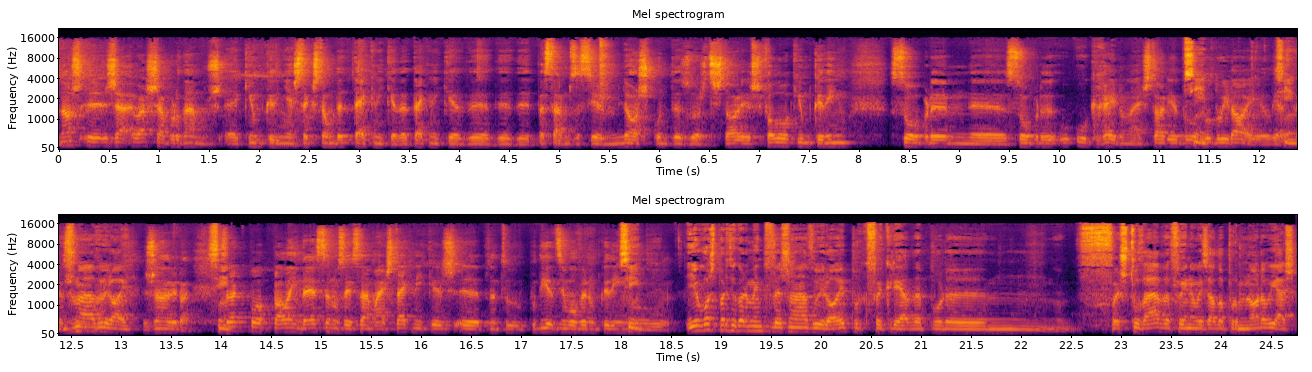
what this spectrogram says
Nós uh, já, eu acho que já abordamos aqui um bocadinho esta questão da técnica, da técnica de, de, de passarmos a ser melhores contadores de histórias. Falou aqui um bocadinho sobre, eh, sobre o, guerreiro, não é? A história do, do, do, herói, aliás. Sim, jornada do herói. jornada do herói. Sim. Será que para além dessa, não sei se há mais técnicas, eh, portanto, podia desenvolver um bocadinho Sim. O... Eu gosto particularmente da jornada do herói porque foi criada por. Eh, foi estudada, foi analisada ao pormenor. Aliás,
